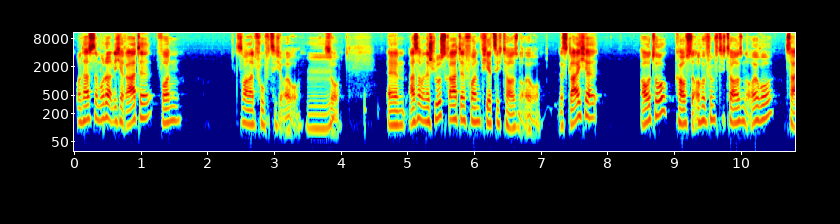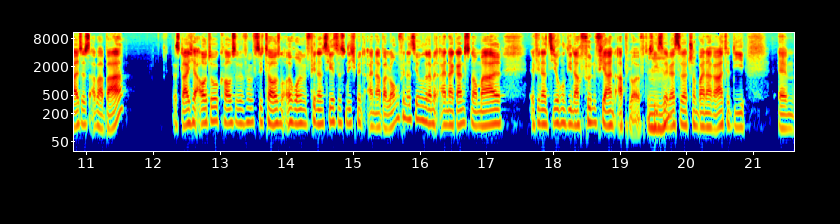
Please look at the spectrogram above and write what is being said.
und hast eine monatliche Rate von 250 Euro. So. Ähm, hast aber eine Schlussrate von 40.000 Euro. Das gleiche Auto kaufst du auch für 50.000 Euro, zahlst es aber bar. Das gleiche Auto kaufst du für 50.000 Euro und finanzierst es nicht mit einer Ballonfinanzierung, sondern mit einer ganz normal äh, Finanzierung, die nach fünf Jahren abläuft. Das hieß, da wärst du halt schon bei einer Rate, die ähm,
